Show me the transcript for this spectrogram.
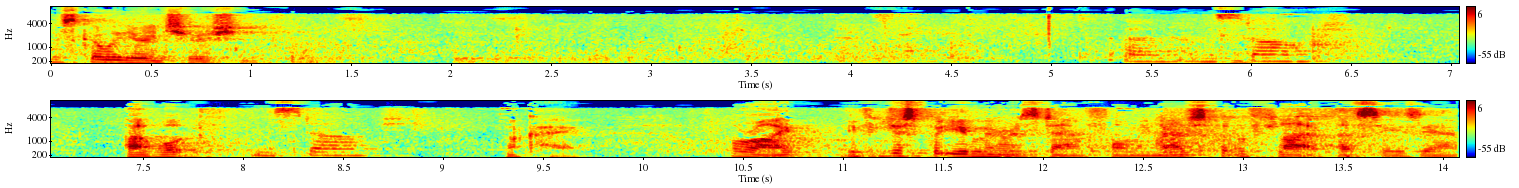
Let's go with your intuition. Um, a moustache. Ah, what? Moustache. Okay. All right. If you just put your mirrors down for me now, just put them flat if that's easier.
